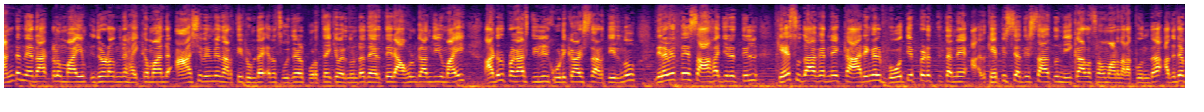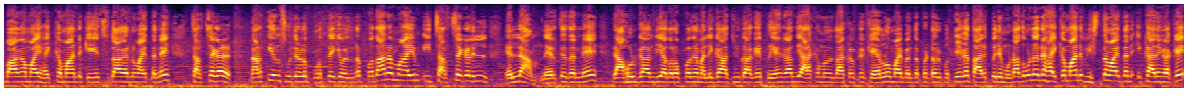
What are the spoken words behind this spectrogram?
രണ്ട് നേതാക്കളുമായും ഇതിനോടൊപ്പം തന്നെ ഹൈക്കമാൻഡ് ആശയവിനിമയം നടത്തിയിട്ടുണ്ട് എന്ന സൂചനകൾ പുറത്തേക്ക് വരുന്നുണ്ട്. നേരത്തെ രാഹുൽ ഗാന്ധിയുമായി അടൂർ പ്രകാശ് ദില്ലിയിൽ കൂടിക്കാഴ്ച നടത്തിയിരുന്നു. നിലവിലത്തെ സാഹചര്യത്തിൽ കെ സുധാകരനെ കാര്യങ്ങൾ ബോധ്യപ്പെടുത്തി തന്നെ കെ പി സി അധ്യക്ഷ സ്ഥാനത്ത് നീക്കാനുള്ള ശ്രമമാണ് നടക്കുന്നത്. അതിന്റെ ഭാഗമായി ഹൈക്കമാൻഡ് കെ സുധാകരനുമായി തന്നെ ചർച്ചകൾ നടത്തിയെന്ന സൂചനകൾ പുറത്തേക്ക് വരുന്നുണ്ട്. പ്രധാനമായും ഈ ചർച്ചകളിൽ എല്ലാം നേരത്തെ തന്നെ രാഹുൽ ഗാന്ധി അതോടൊപ്പം തന്നെ മല്ലികാർജുൻ ഖാർഗെ പ്രിയങ്കാന്ധി അടക്കമുള്ള നേതാക്കൾക്ക് കേരളവുമായി ബന്ധപ്പെട്ട ഒരു പ്രത്യേക താല്പര്യമുണ്ട്. അതുകൊണ്ട് തന്നെ ഹൈക്കമാൻഡ് വിശദമായി തന്നെ ഇക്കാര്യങ്ങളൊക്കെ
